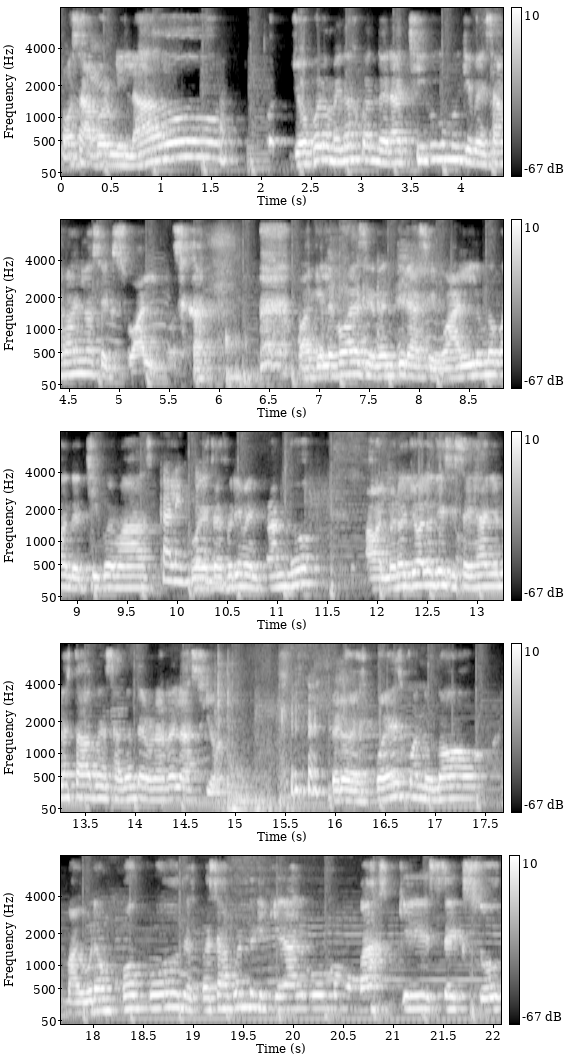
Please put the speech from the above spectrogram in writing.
O sea, por mi lado, yo por lo menos cuando era chico como que pensaba en lo sexual, o sea, ¿para qué le puedo decir mentiras? Igual uno cuando es chico es más, cuando está experimentando, al menos yo a los 16 años no estaba pensando en tener una relación, pero después cuando uno madura un poco, después se da cuenta que quiere algo como más que sexo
